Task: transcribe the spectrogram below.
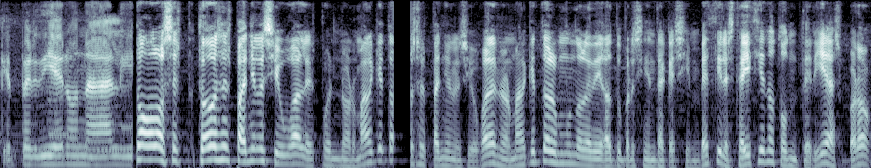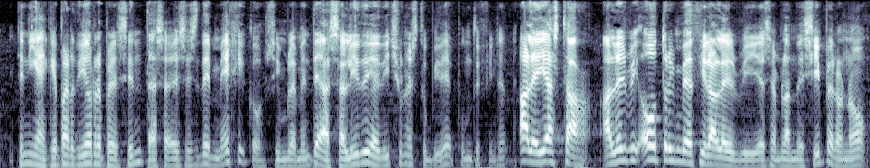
que perdieron a alguien. todos los, es- todos los españoles iguales. Pues normal que todos los españoles iguales. Normal que todo el mundo le diga a tu presidenta que es imbécil. Está diciendo tonterías, bro. Tenía, ¿qué partido representa? ¿Sabes? Es de México. Simplemente ha salido y ha dicho una estupidez, punto y final. Vale, ya está. A Lesbi, otro imbécil a Lesbi. Es en plan de sí, pero no.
